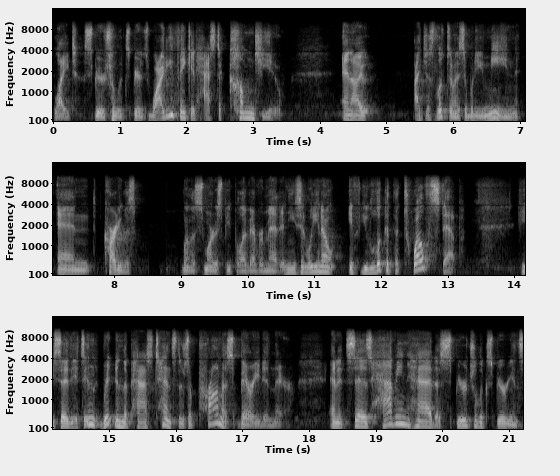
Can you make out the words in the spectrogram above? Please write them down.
light spiritual experience why do you think it has to come to you and i i just looked at him i said what do you mean and cardi was one of the smartest people i've ever met and he said well you know if you look at the 12th step he said it's in written in the past tense there's a promise buried in there and it says having had a spiritual experience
